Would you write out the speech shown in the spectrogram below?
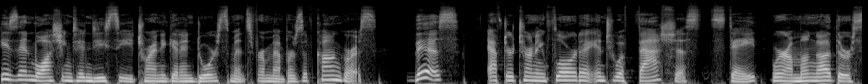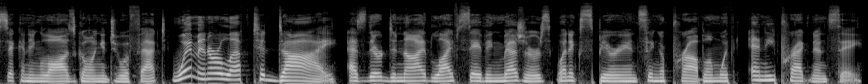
he's in Washington, D.C., trying to get endorsements from members of Congress. This after turning Florida into a fascist state, where, among other sickening laws going into effect, women are left to die as they're denied life saving measures when experiencing a problem with any pregnancy.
